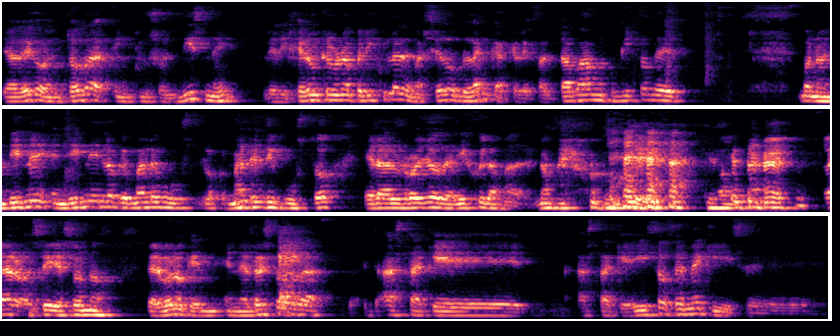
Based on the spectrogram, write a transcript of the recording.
ya digo, en toda, incluso en Disney, le dijeron que era una película demasiado blanca, que le faltaba un poquito de... Bueno, en Disney, en Disney lo que más le gust- lo que más les disgustó era el rollo del hijo y la madre, ¿no? Pero, claro, sí, eso no. Pero bueno, que en, en el resto de la, hasta que hasta que hizo CMX, eh,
